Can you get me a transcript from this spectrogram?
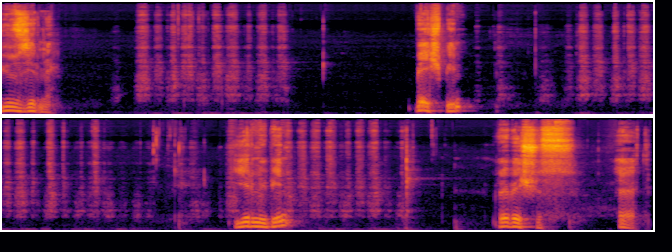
120 5000 20000 ve 500. Evet.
